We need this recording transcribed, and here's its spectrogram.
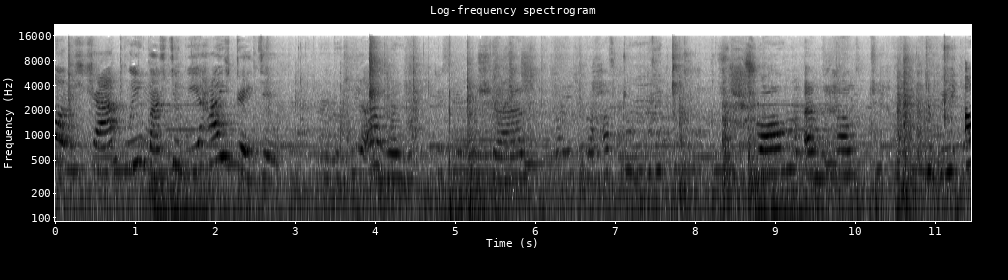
wellness champ, we to be strong and healthy. To be a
